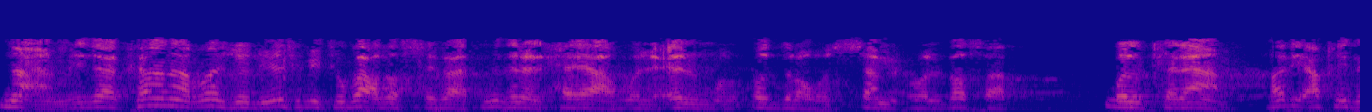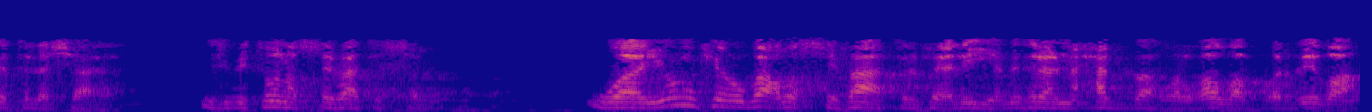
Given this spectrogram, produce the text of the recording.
نعم إذا كان الرجل يثبت بعض الصفات مثل الحياة والعلم والقدرة والسمع والبصر والكلام هذه عقيدة الأشاعرة يثبتون الصفات السبع. وينكر بعض الصفات الفعلية مثل المحبة والغضب والرضا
